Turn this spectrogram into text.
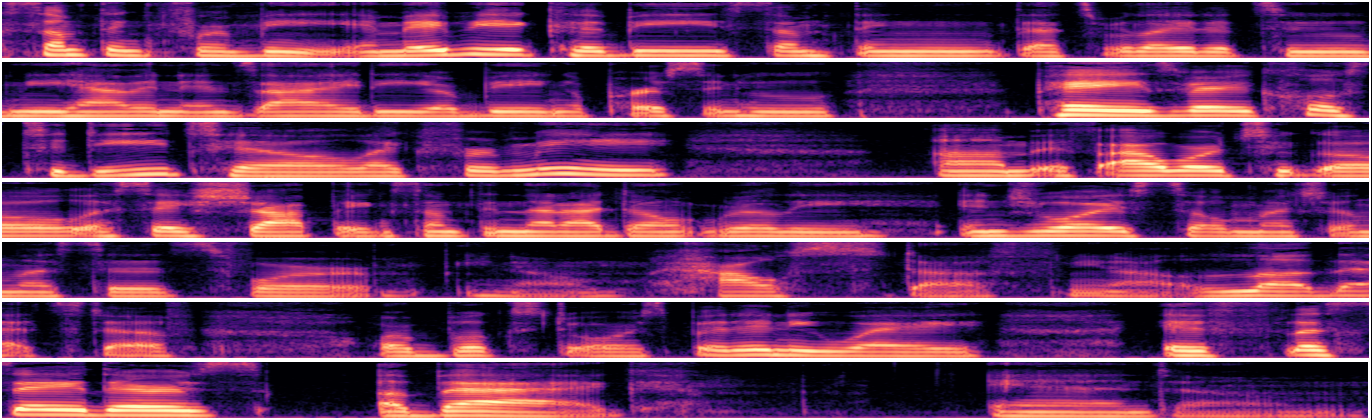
something for me and maybe it could be something that's related to me having anxiety or being a person who pays very close to detail like for me um, if I were to go, let's say shopping, something that I don't really enjoy so much unless it's for, you know, house stuff, you know, I love that stuff, or bookstores. But anyway, if let's say there's a bag and um,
